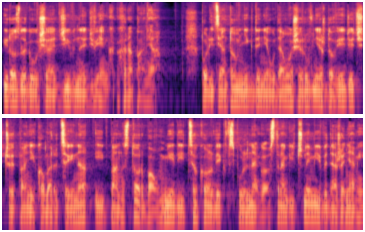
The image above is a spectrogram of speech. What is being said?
i rozległ się dziwny dźwięk chrapania. Policjantom nigdy nie udało się również dowiedzieć, czy pani komercyjna i pan z torbą mieli cokolwiek wspólnego z tragicznymi wydarzeniami,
